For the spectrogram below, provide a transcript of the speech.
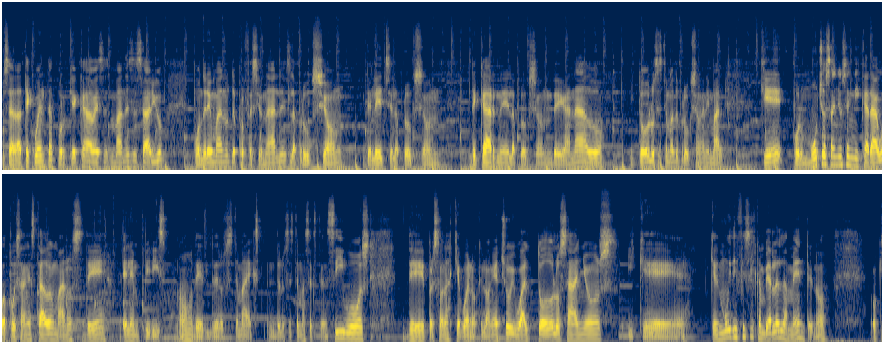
O sea, date cuenta por qué cada vez es más necesario poner en manos de profesionales la producción de leche, la producción de carne, la producción de ganado y todos los sistemas de producción animal que por muchos años en Nicaragua pues han estado en manos de el empirismo, ¿no? de, los sistemas, de los sistemas extensivos, de personas que bueno, que lo han hecho igual todos los años y que, que es muy difícil cambiarles la mente, ¿no? ¿Ok?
